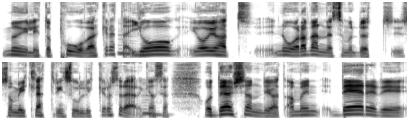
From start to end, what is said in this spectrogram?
möjlighet att påverka detta. Mm. Jag, jag har ju haft några vänner som har dött som i klättringsolyckor och sådär. Mm. Ganska, och där kände jag att ja, men där är det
